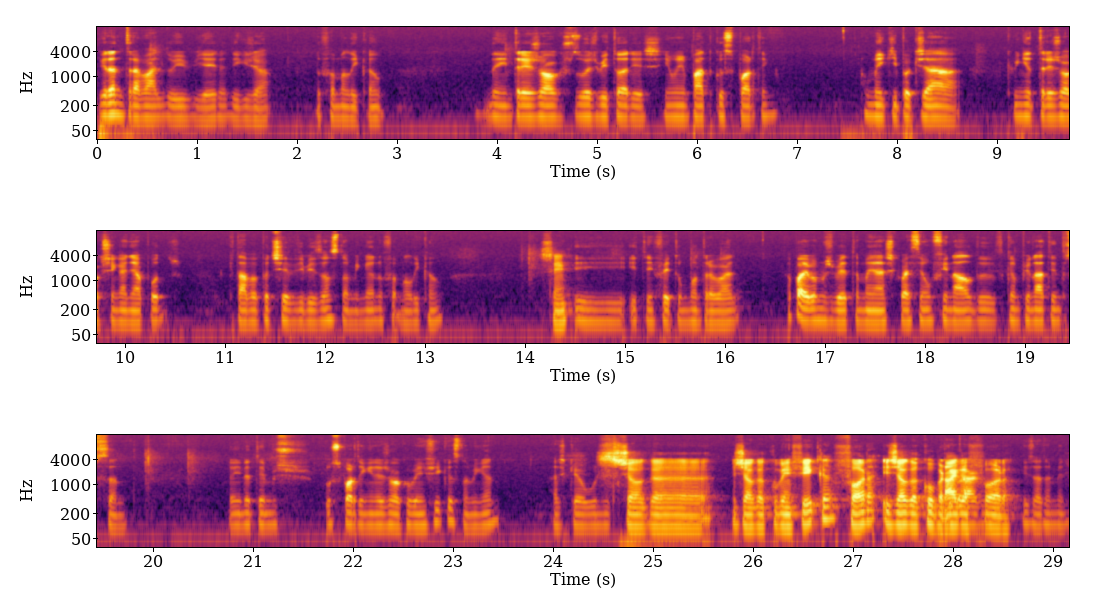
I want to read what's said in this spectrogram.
Grande trabalho do Ivo Vieira, digo já, do Famalicão. Em três jogos, duas vitórias e um empate com o Sporting. Uma equipa que já que vinha de três jogos sem ganhar pontos. Que estava para descer de divisão, se não me engano, o Famalicão. Sim. e, e tem feito um bom trabalho. Epá, vamos ver também, acho que vai ser um final de, de campeonato interessante. Ainda temos o Sporting ainda joga com o Benfica, se não me engano. Acho que é o único. joga, joga com o Benfica fora e joga com o Braga, Braga. fora. Exatamente.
